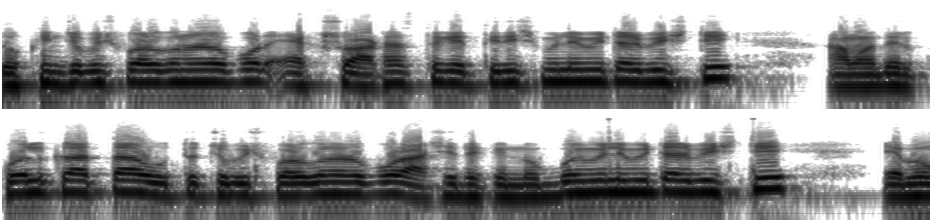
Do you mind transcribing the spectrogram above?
দক্ষিণ চব্বিশ পরগনার ওপর একশো আঠাশ থেকে তিরিশ মিলিমিটার বৃষ্টি, আমাদের কলকাতা, উত্তর চব্বিশ পরগনার ওপর আশি থেকে নব্বই মিলিমিটার বৃষ্টি এবং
